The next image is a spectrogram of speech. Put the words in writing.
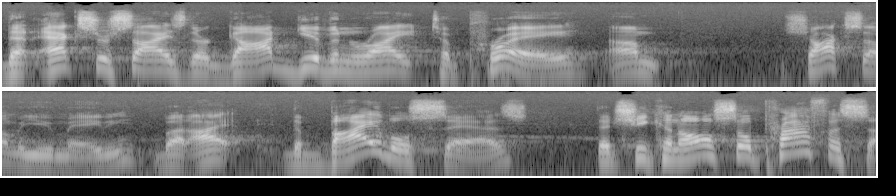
That exercise their God given right to pray. I'm shock some of you maybe, but I, the Bible says that she can also prophesy.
